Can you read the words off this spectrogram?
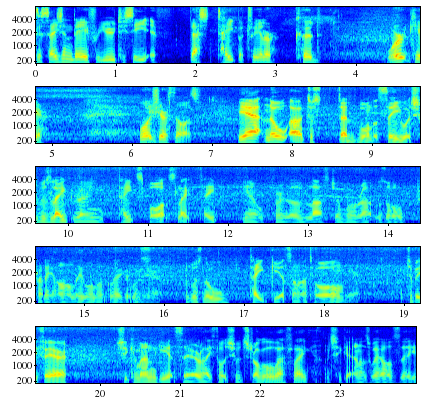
decision day for you to see if this type of trailer could work here. What's your thoughts? Yeah, no, I just did want to see what she was like around tight spots, like tight, you know, for the last job we were at was all pretty handy, wasn't it, Blake? It was, there was no tight gates on it at all. Yeah. To be fair, she came in gates there I thought she would struggle with, like, and she get in as well as the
